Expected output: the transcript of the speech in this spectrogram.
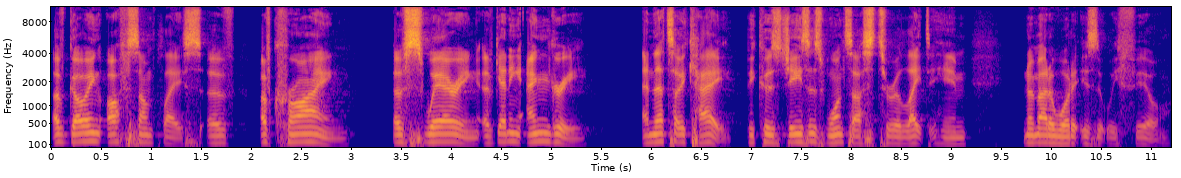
of going off someplace, of, of crying, of swearing, of getting angry. And that's okay because Jesus wants us to relate to him no matter what it is that we feel.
